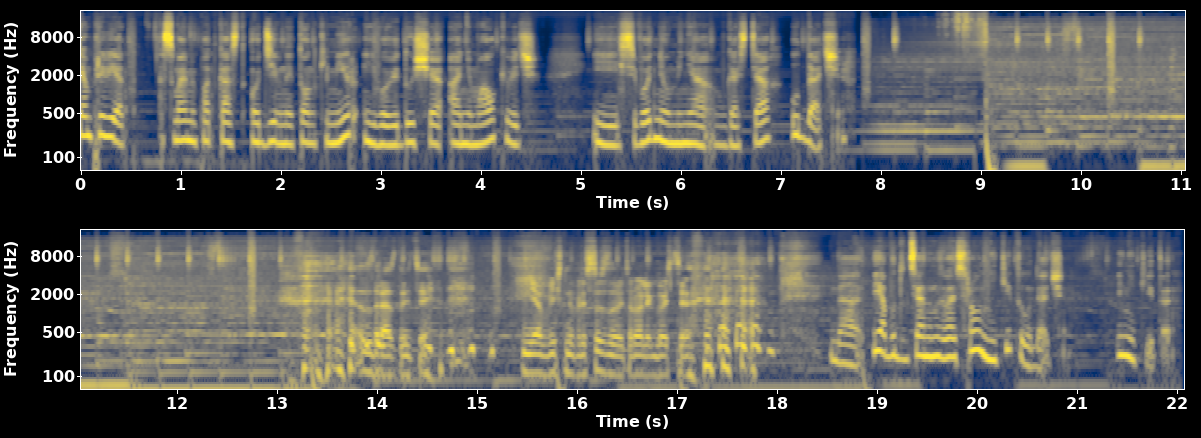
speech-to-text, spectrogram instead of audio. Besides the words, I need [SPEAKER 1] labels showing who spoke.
[SPEAKER 1] Всем привет! С вами подкаст «О дивный тонкий мир» и его ведущая Аня Малкович. И сегодня у меня в гостях удачи.
[SPEAKER 2] Здравствуйте. Необычно присутствовать в роли гостя.
[SPEAKER 1] Да, я буду тебя называть все равно Никита Удачи. И Никита.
